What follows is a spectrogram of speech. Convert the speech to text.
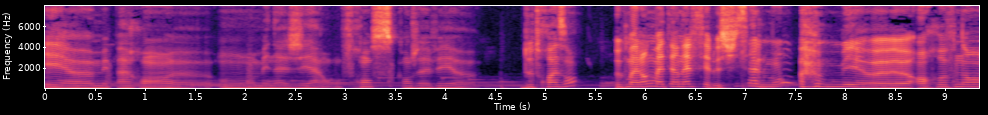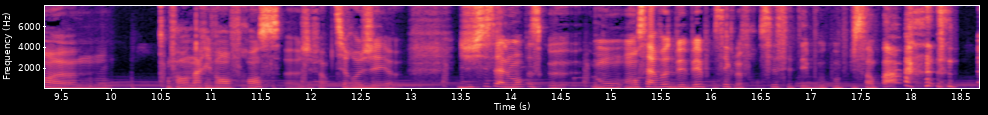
Et euh, mes parents euh, ont emménagé en France quand j'avais 2-3 ans. Donc ma langue maternelle, c'est le suisse-allemand. Mais en revenant, enfin en arrivant en France, j'ai fait un petit rejet du suisse-allemand parce que mon, cerveau de bébé pensait que le français, c'était beaucoup plus sympa.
